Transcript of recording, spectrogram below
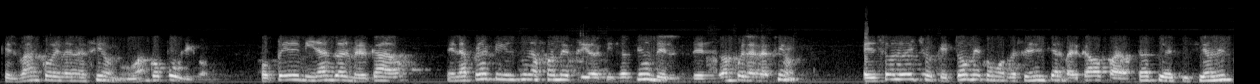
que el Banco de la Nación o Banco Público opere mirando al mercado, en la práctica es una forma de privatización del, Banco de la Nación. El solo hecho que tome como referencia al mercado para adoptar sus decisiones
